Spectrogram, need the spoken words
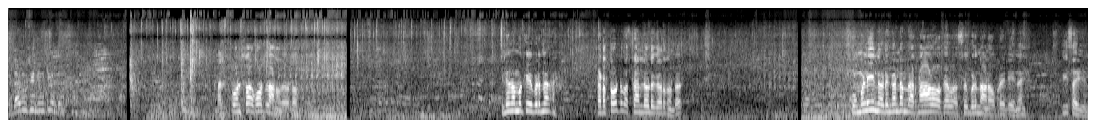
എല്ലാ ദിവസവും ഡ്യൂട്ടി ഉണ്ടല്ലോ. അൽഫോൺസ ഹോട്ടലാണോ കേട്ടോ? ഇനി നമുക്ക് ഇവിടുന്ന് കടത്തോട്ട് ബസ് സ്റ്റാൻഡിലോട്ട് കയറുന്നുണ്ട്. കുമളി നെടുങ്കണ്ടം എറണാകുളം ഒക്കെ ബസ് ഇവിടുന്നാണ് ഓപ്പറേറ്റ് ചെയ്യുന്നത് ഈ സൈഡിൽ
